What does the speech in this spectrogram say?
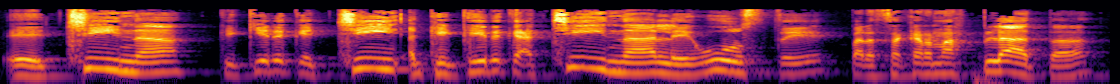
eh, China que quiere que, Chi- que quiere que a China le guste para sacar más plata,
